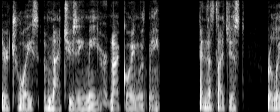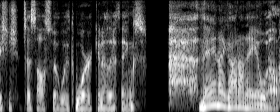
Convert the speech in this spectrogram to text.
their choice of not choosing me or not going with me. And that's not just relationships, that's also with work and other things. Then I got on AOL.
